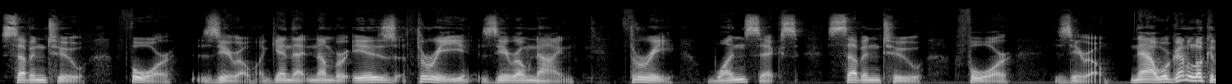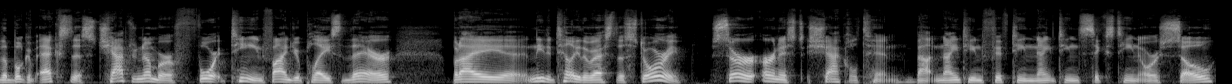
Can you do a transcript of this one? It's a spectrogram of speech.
7240. Again, that number is 309 316 7240. Now, we're going to look at the book of Exodus, chapter number 14. Find your place there. But I uh, need to tell you the rest of the story. Sir Ernest Shackleton, about 1915, 1916 or so,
